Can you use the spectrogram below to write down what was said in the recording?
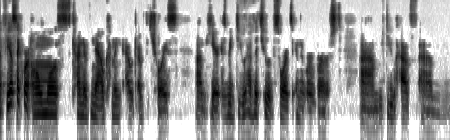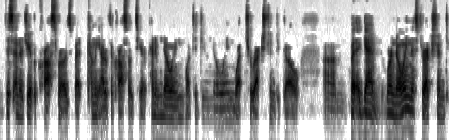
it feels like we're almost kind of now coming out of the choice um, here because we do have the Two of Swords in the reversed. Um, we do have um, this energy of a crossroads, but coming out of the crossroads here, kind of knowing what to do, knowing what direction to go. Um, but again, we're knowing this direction to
